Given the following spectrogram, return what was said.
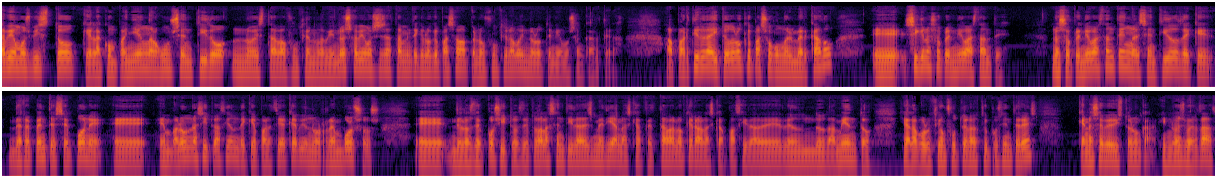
habíamos visto que la compañía en algún sentido no estaba funcionando bien. No sabíamos exactamente qué es lo que pasaba, pero no funcionaba y no lo teníamos en cartera. A partir de ahí, todo lo que pasó con el mercado sí que nos sorprendió bastante. Nos sorprendió bastante en el sentido de que de repente se pone eh, en valor una situación de que parecía que había unos reembolsos eh, de los depósitos de todas las entidades medianas que afectaba a lo que era la capacidad de, endeudamiento y a la evolución futura de los tipos de interés que no se había visto nunca. Y no es verdad.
